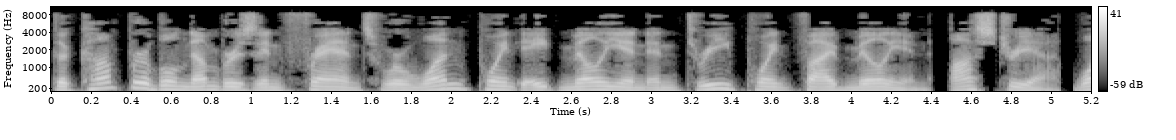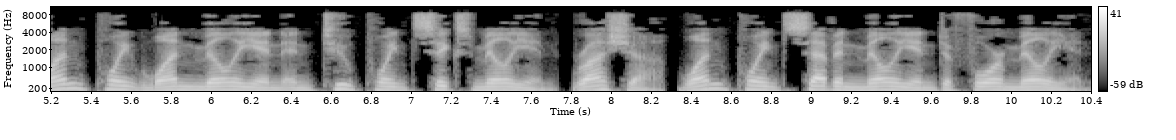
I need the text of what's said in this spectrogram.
The comparable numbers in France were 1.8 million and 3.5 million, Austria, 1.1 million and 2.6 million, Russia, 1.7 million to 4 million.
